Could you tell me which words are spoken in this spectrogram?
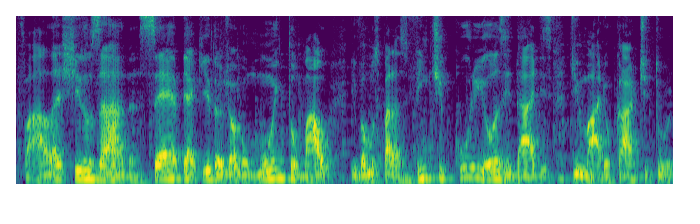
Fala Chiruzada, CEP aqui do Jogo Muito Mal e vamos para as 20 curiosidades de Mario Kart Tour.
